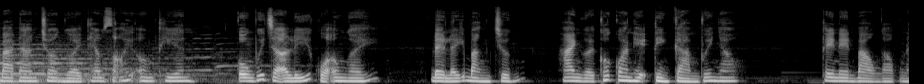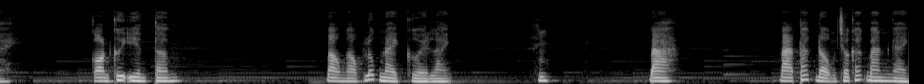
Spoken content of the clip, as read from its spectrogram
Bà đang cho người theo dõi ông Thiên cùng với trợ lý của ông ấy để lấy bằng chứng hai người có quan hệ tình cảm với nhau. Thế nên Bảo Ngọc này, con cứ yên tâm. Bảo Ngọc lúc này cười lạnh ba, ba tác động cho các ban ngành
